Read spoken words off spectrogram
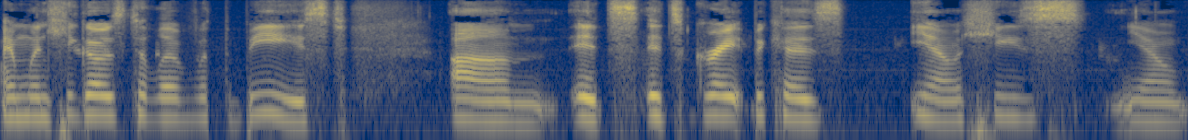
And when she goes to live with the beast, um, it's it's great because you know she's you know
